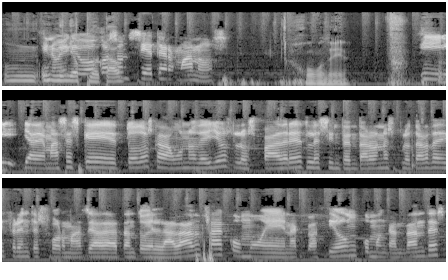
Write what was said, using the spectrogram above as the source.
un Si un no me niño equivoco, explotado. son siete hermanos. Joder. Y, y además es que todos, cada uno de ellos, los padres les intentaron explotar de diferentes formas, ya tanto en la danza como en actuación, como en cantantes,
